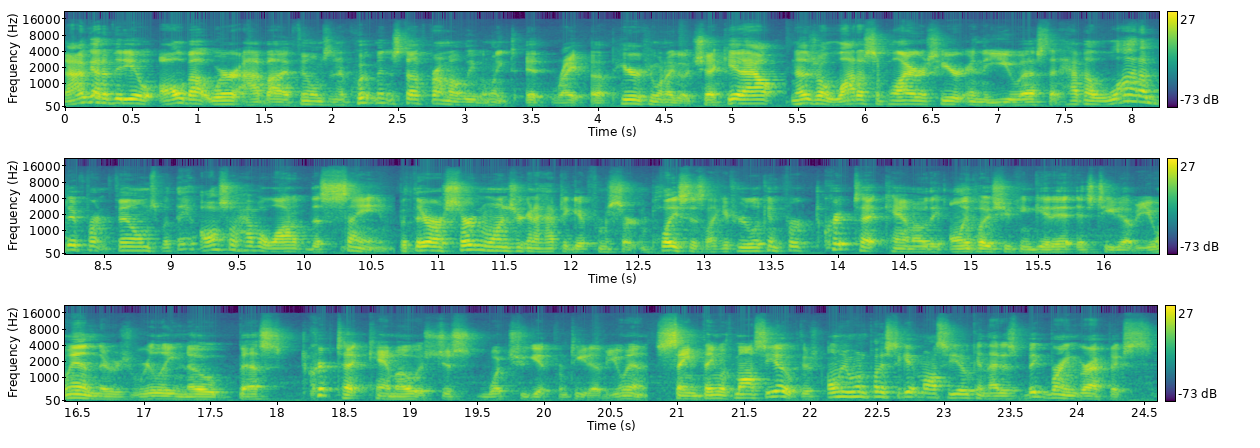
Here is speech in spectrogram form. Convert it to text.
Now I've got a video all about where I buy films and equipment and stuff from. I'll leave a link to it right up here if you want to go check it out. Now, there's a lot of suppliers here in the US that have a lot of different films, but they also have a lot of the same. But there are certain ones you're going to have to get from certain places. Like if you're looking for Kryptek camo, the only place you can get it is TWN. There's really no best Kryptek camo. It's just what you get from TWN. Same thing with Mossy Oak. There's only one place to get Mossy Oak, and that is Big Brain Graphics.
